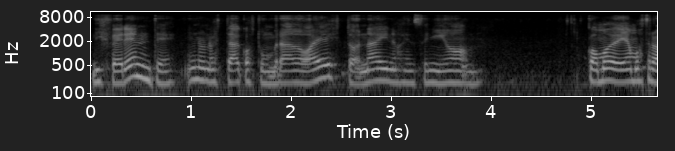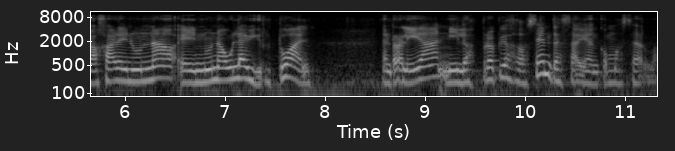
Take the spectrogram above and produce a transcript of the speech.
diferente. Uno no está acostumbrado a esto, nadie nos enseñó cómo debíamos trabajar en una, en un aula virtual. En realidad, ni los propios docentes sabían cómo hacerlo,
